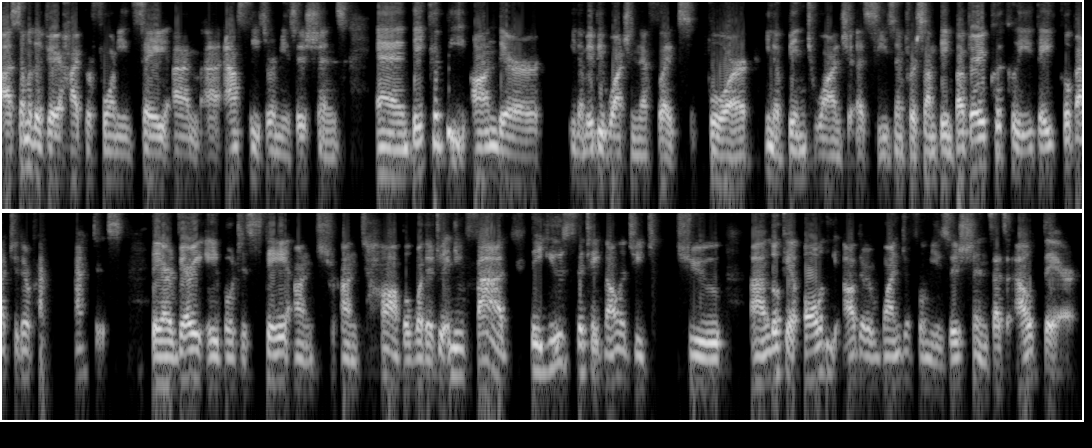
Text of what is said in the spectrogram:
uh, some of the very high performing, say, um, uh, athletes or musicians, and they could be on their, you know, maybe watching Netflix for, you know, binge watch a season for something, but very quickly they go back to their practice. They are very able to stay on on top of what they're doing. And in fact, they use the technology to uh, look at all the other wonderful musicians that's out there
